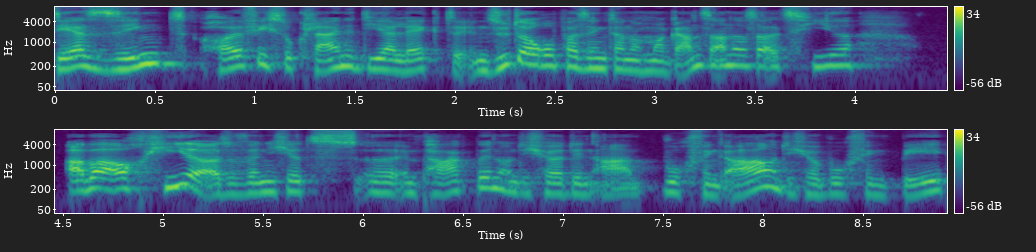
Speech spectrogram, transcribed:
der singt häufig so kleine Dialekte. In Südeuropa singt er nochmal ganz anders als hier. Aber auch hier, also wenn ich jetzt äh, im Park bin und ich höre den A, Buchfink A und ich höre Buchfink B,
